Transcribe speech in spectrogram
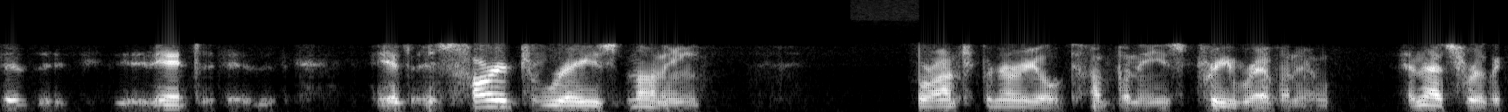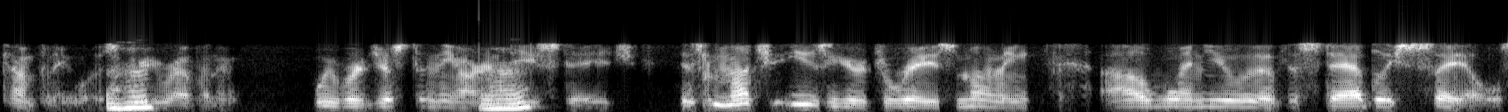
it, it, it it's hard to raise money for entrepreneurial companies pre-revenue, and that's where the company was mm-hmm. pre-revenue. We were just in the R&D mm-hmm. stage. It's much easier to raise money uh, when you have established sales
